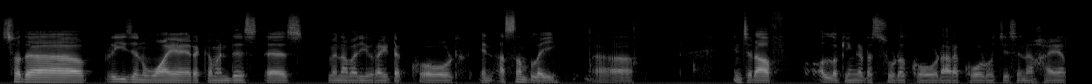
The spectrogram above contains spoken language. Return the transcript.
So the reason why I recommend this is whenever you write a code in assembly uh, instead of looking at a pseudocode or a code which is in a higher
